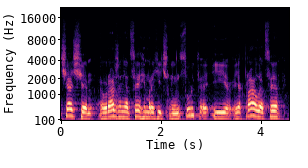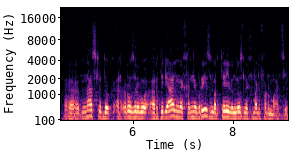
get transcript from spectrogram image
чаще ураження це геморагічний інсульт, е, і, як правило, це е, наслідок розриву артеріальних аневризм, артеріовенозних мальформацій.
